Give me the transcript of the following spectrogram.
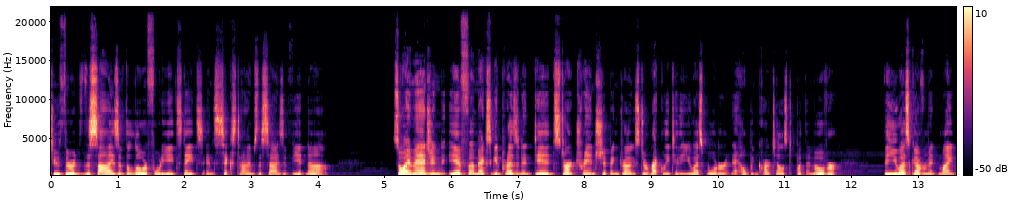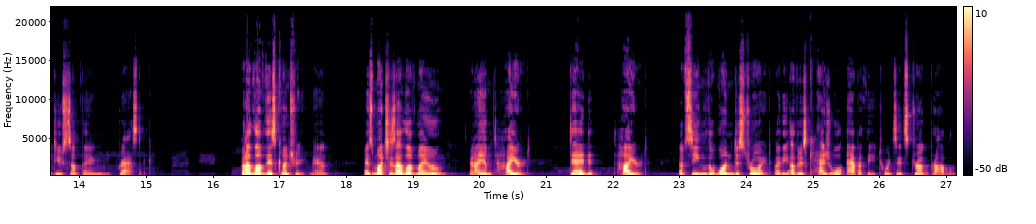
two thirds the size of the lower 48 states and six times the size of Vietnam. So I imagine if a Mexican president did start transshipping drugs directly to the US border and helping cartels to put them over, the US government might do something drastic. But I love this country, man, as much as I love my own, and I am tired, dead tired, of seeing the one destroyed by the other's casual apathy towards its drug problem.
